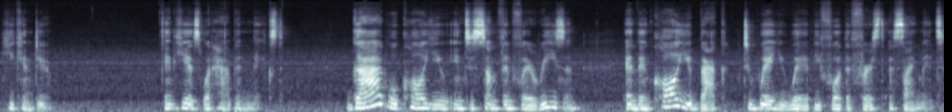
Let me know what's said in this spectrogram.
he can do. And here's what happened next God will call you into something for a reason and then call you back to where you were before the first assignment.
